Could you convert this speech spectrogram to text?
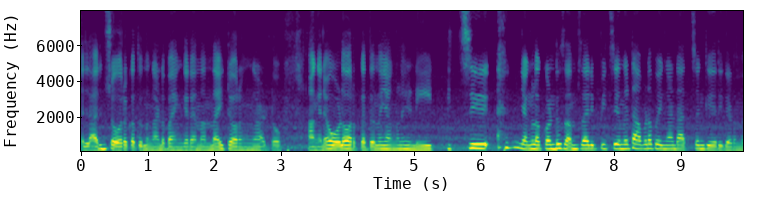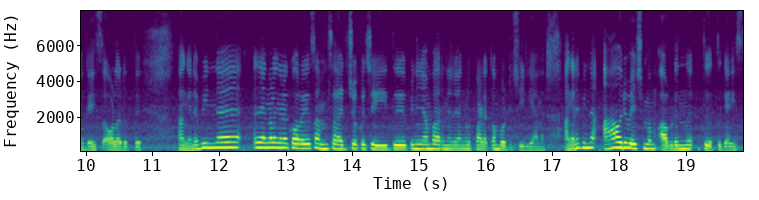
എല്ലാവരും ചോറൊക്കെ തിന്നുങ്ങാണ്ട് ഭയങ്കര നന്നായിട്ട് ഉറങ്ങുക കേട്ടോ അങ്ങനെ ഓൾ ഉറക്കത്തുനിന്ന് ഞങ്ങൾ എണീപ്പിച്ച് ഞങ്ങളെ കൊണ്ട് സംസാരിപ്പിച്ച് എന്നിട്ട് അവിടെ പോയി കണ്ട് അച്ഛൻ കയറി കിടന്നു ഗൈസ് ഓളടുത്ത്. അങ്ങനെ പിന്നെ ഞങ്ങളിങ്ങനെ കുറേ സംസാരിച്ചൊക്കെ ചെയ്ത് പിന്നെ ഞാൻ പറഞ്ഞല്ലോ ഞങ്ങൾ പടക്കം പൊട്ടിച്ചില്ലാന്ന് അങ്ങനെ പിന്നെ ആ ഒരു വിഷമം അവിടെ നിന്ന് തീർത്ത് ഗൈസ്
